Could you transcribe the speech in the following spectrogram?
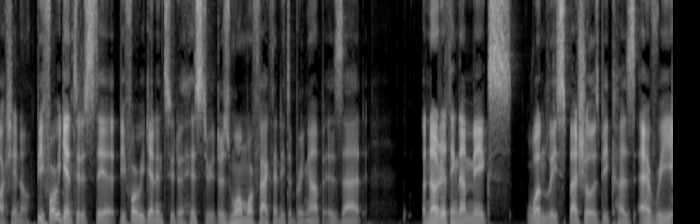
actually no, before we get into the state, before we get into the history, there's one more fact I need to bring up is that another thing that makes Wembley special is because every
